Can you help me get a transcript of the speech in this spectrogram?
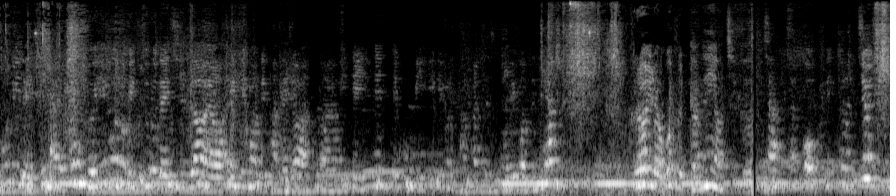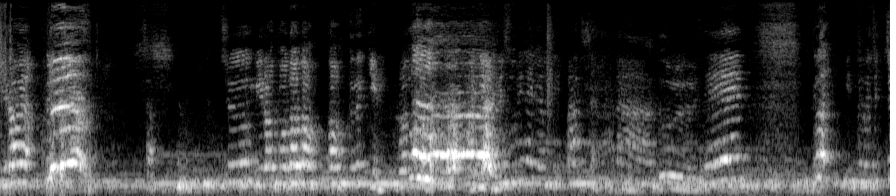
머리 내지 말고 그 힘으로 밑으로 내질러요 애기 머리 다 내려왔어요 이제 1cm 곱이 애기 머리 바깥에서 보이거든요 그러려고 불편해요 지금 자 잡고 밑으로 쭉 밀어요 자쭉 밀어 더더더 더그 느낌 그러더 아니 아니 소리 내면 힘 빠지자 하나 둘셋 힘으로 집중.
